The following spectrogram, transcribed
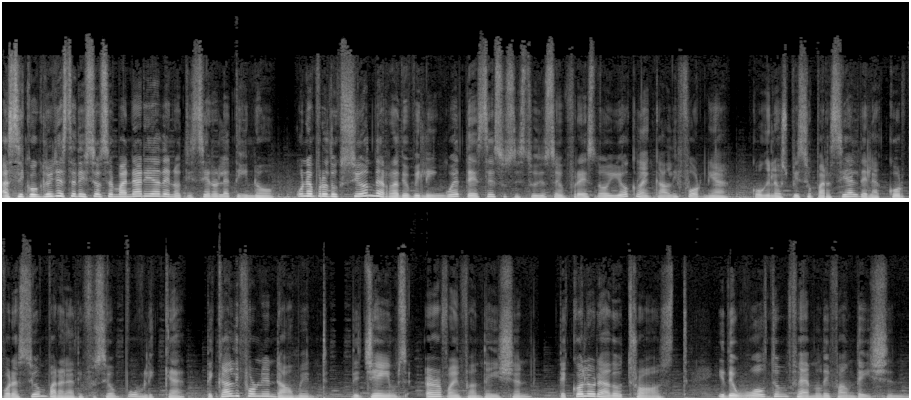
Así concluye esta edición semanaria de Noticiero Latino, una producción de Radio Bilingüe desde sus estudios en Fresno y Oakland, California, con el auspicio parcial de la Corporación para la Difusión Pública, de California Endowment, de James Irvine Foundation, de Colorado Trust y de Walton Family Foundation.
